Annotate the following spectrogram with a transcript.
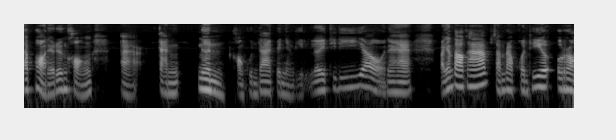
ซัพพอร์ตในเรื่องของอการเงินของคุณได้เป็นอย่างดีเลยทีเดียวนะฮะไปกันต่อครับสำหรับคนที่รอ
